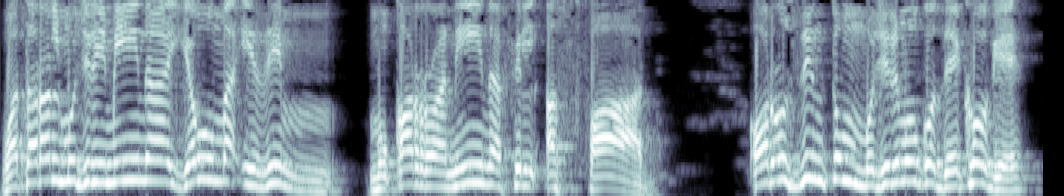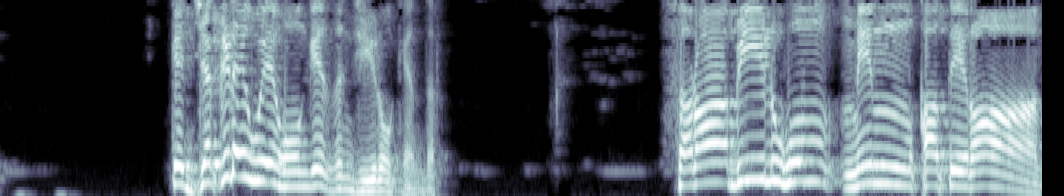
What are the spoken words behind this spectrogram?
و ترل مجرمین یوم ازم مقررین فل اسفاد اور اس دن تم مجرموں کو دیکھو گے کہ جکڑے ہوئے ہوں گے زنجیروں کے اندر۔ سرابیل من قطران،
